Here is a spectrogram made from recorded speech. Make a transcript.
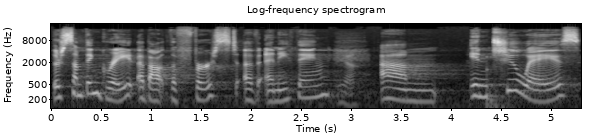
There's something great about the first of anything. Yeah. Um, in two ways.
